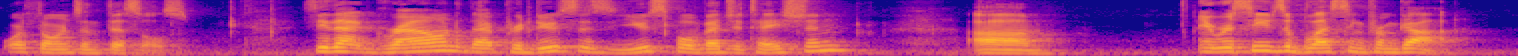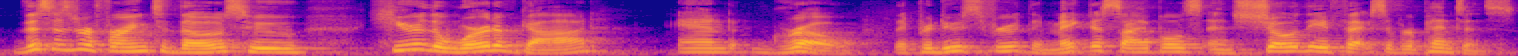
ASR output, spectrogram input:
or thorns and thistles. See, that ground that produces useful vegetation, um, it receives a blessing from God. This is referring to those who hear the word of God and grow. They produce fruit, they make disciples, and show the effects of repentance.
